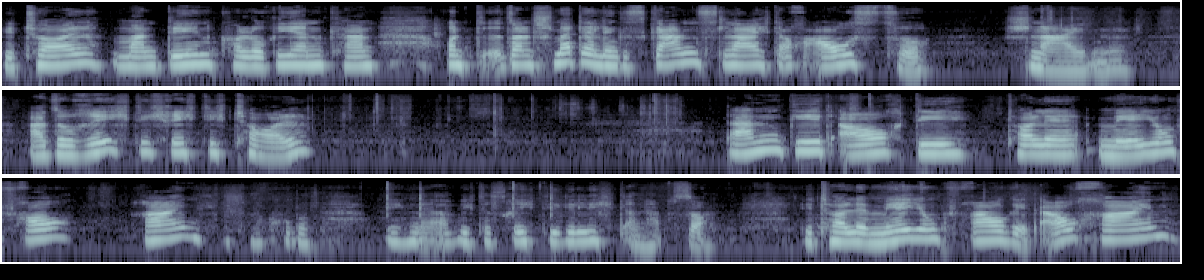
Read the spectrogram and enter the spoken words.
Wie toll man den kolorieren kann. Und so ein Schmetterling ist ganz leicht auch auszuschneiden. Also richtig, richtig toll. Dann geht auch die tolle Meerjungfrau rein. Ich muss mal gucken, ob ich das richtige Licht anhabe. So, die tolle Meerjungfrau geht auch rein.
